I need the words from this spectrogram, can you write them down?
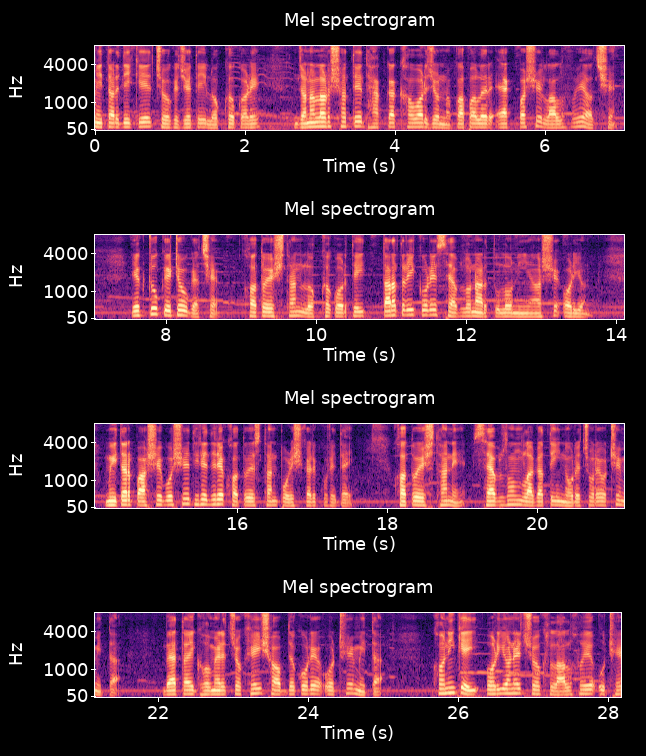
মিতার দিকে চোখ যেতেই লক্ষ্য করে, জানালার সাথে ধাক্কা খাওয়ার জন্য কপালের এক পাশে লাল হয়ে আছে। একটু কেটেও গেছে। ক্ষত স্থান লক্ষ্য করতেই তাড়াতাড়ি করে স্যাভলন আর তুলো নিয়ে আসে অরিয়ন। মিতার পাশে বসে ধীরে ধীরে ক্ষত স্থান পরিষ্কার করে দেয়। ক্ষত স্থানে স্যাভলন লাগাতেই নড়ে চড়ে ওঠে মিতা। ব্যথায় ঘুমের চোখেই শব্দ করে ওঠে মিতা। ক্ষণিকেই ওরিয়নের চোখ লাল হয়ে উঠে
